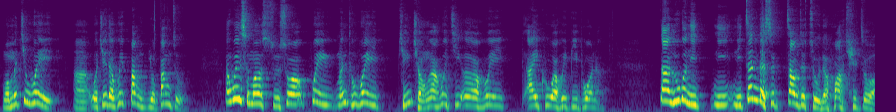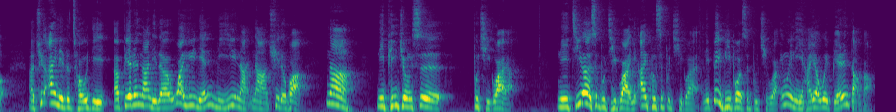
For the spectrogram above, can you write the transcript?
我们就会啊，我觉得会帮有帮助。那为什么是说会门徒会贫穷啊，会饥饿，会哀哭啊，会逼迫呢？那如果你你你真的是照着主的话去做啊，去爱你的仇敌啊，别人拿你的外遇连礼仪拿拿去的话，那你贫穷是不奇怪啊，你饥饿是不奇怪，你爱哭是不奇怪，你被逼迫是不奇怪，因为你还要为别人祷告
